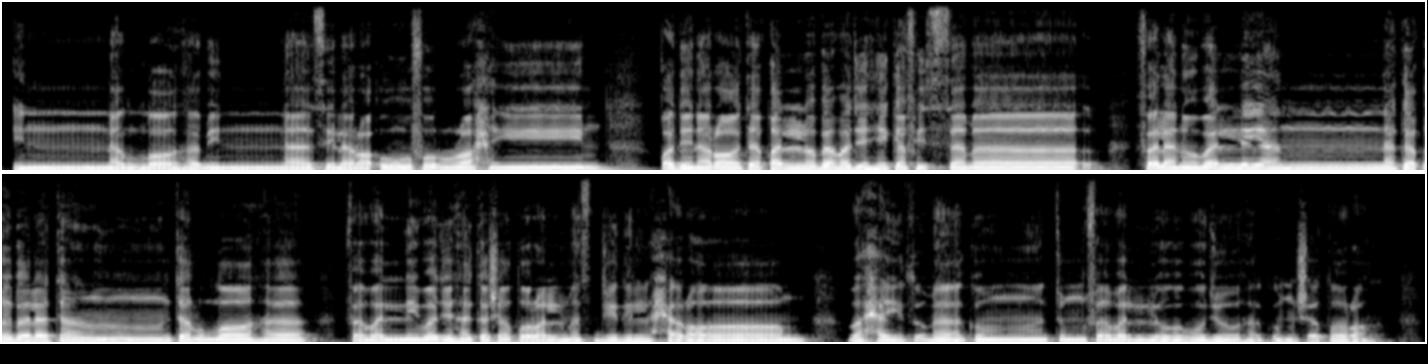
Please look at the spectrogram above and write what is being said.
إن الله بالناس لرؤوف رحيم. قد نرى تقلب وجهك في السماء فلنولينك قبلة ترضاها فول وجهك شطر المسجد الحرام. وحيث ما كنتم فولوا وجوهكم شطره.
